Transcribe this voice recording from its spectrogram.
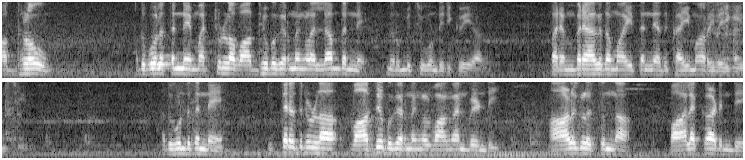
മദ്ദളവും അതുപോലെ തന്നെ മറ്റുള്ള വാദ്യോപകരണങ്ങളെല്ലാം തന്നെ നിർമ്മിച്ചുകൊണ്ടിരിക്കുകയാണ്. പരമ്പരാഗതമായി തന്നെ അത് കൈമാറി വരികയും ചെയ്യും അതുകൊണ്ട് തന്നെ ഇത്തരത്തിലുള്ള വാദ്യോപകരണങ്ങൾ വാങ്ങാൻ വേണ്ടി ആളുകൾ എത്തുന്ന പാലക്കാടിന്റെ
